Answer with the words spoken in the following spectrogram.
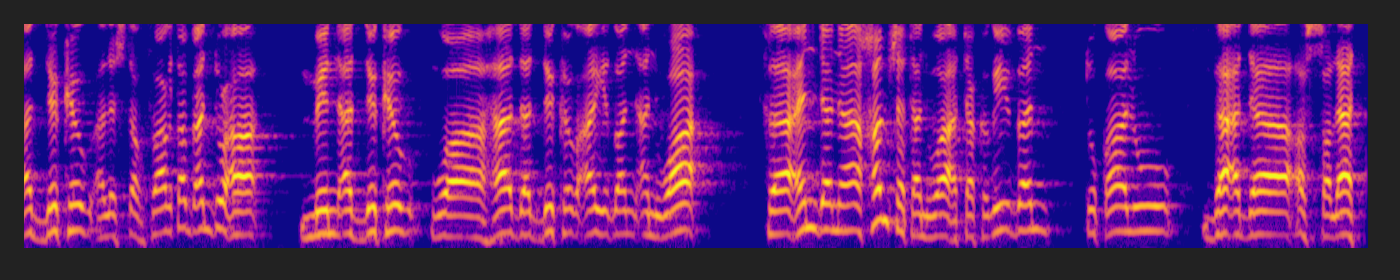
الذكر الاستغفار طبعا دعاء. من الذكر وهذا الذكر أيضا أنواع. فعندنا خمسة أنواع تقريبا تقال بعد الصلاة.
